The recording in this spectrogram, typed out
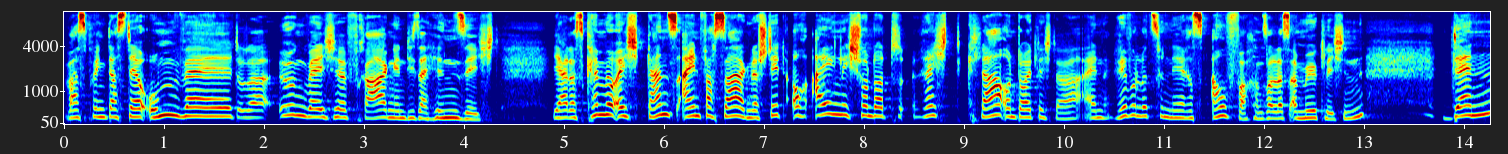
was bringt das der Umwelt oder irgendwelche Fragen in dieser Hinsicht. Ja, das können wir euch ganz einfach sagen. Das steht auch eigentlich schon dort recht klar und deutlich da. Ein revolutionäres Aufwachen soll das ermöglichen. Denn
